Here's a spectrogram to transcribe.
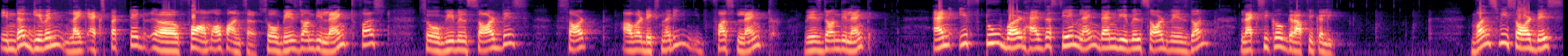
in the given like expected uh, form of answer. So, based on the length first. So, we will sort this sort our dictionary first length based on the length and if two bird has the same length then we will sort based on lexicographically. Once we sort this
